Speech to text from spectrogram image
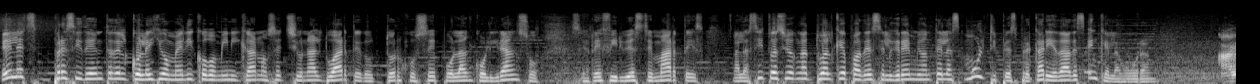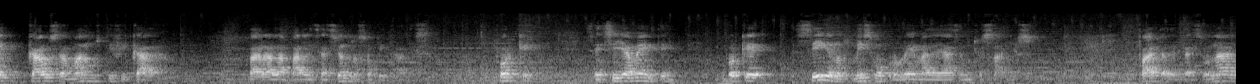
El expresidente del Colegio Médico Dominicano Seccional Duarte, doctor José Polanco Liranzo, se refirió este martes a la situación actual que padece el gremio ante las múltiples precariedades en que laboran. Hay causa más justificada para la paralización de los hospitales. ¿Por qué? Sencillamente porque siguen los mismos problemas de hace muchos años. Falta de personal,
